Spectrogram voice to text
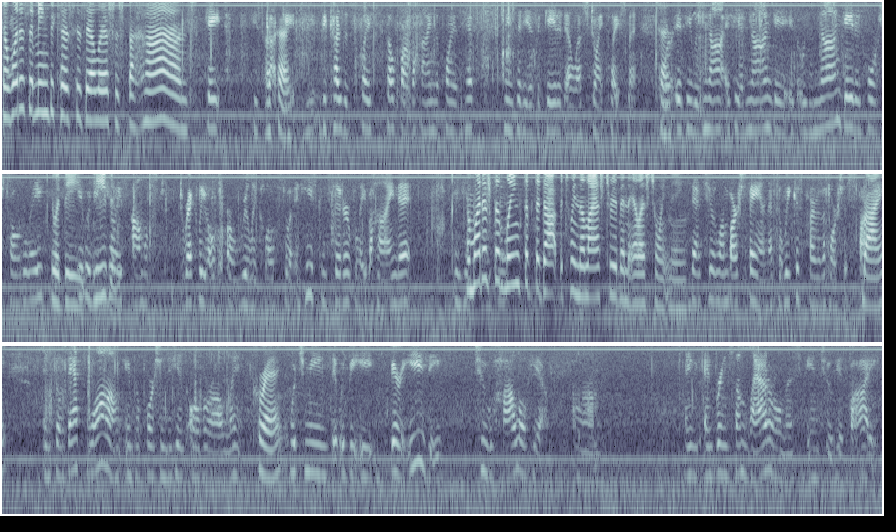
Now, what does it mean because his LS is behind? Gait. He's got Okay. gait. He- Because it's placed so far behind the point of the hip, means that he has a gaited LS joint placement. Okay. Where if he was not, if he had non-gait, if it was a non-gaited horse totally, It would be it would be even. placed almost directly over or really close to it, and he's considerably behind it. In And what does the length of the dot between the last rib and the LS joint mean? That's your lumbar span. That's the weakest part of the horse's spine. Right, And so that's long in proportion to his overall length. correct. which means it would be e- very easy to hollow him um, and, and bring some lateralness into his body.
